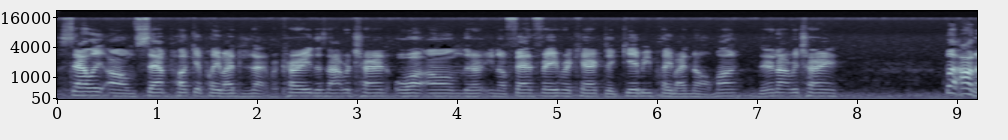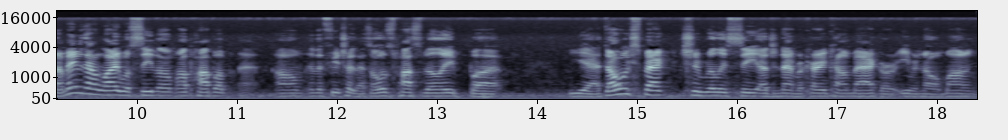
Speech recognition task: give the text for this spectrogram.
sadly, um, Sam Puckett, played by Jennette McCurdy, does not return, or, um, their, you know, fan favorite character, Gibby, played by Noah Munck they're not returning. But I don't know. Maybe down the line we'll see them uh, pop up um, in the future. That's always a possibility. But yeah, don't expect to really see a Jennette McCurdy come back or even Noah Munck.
